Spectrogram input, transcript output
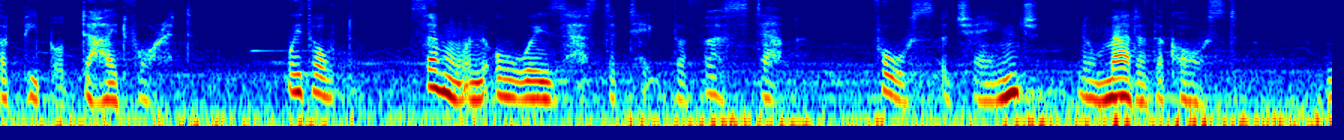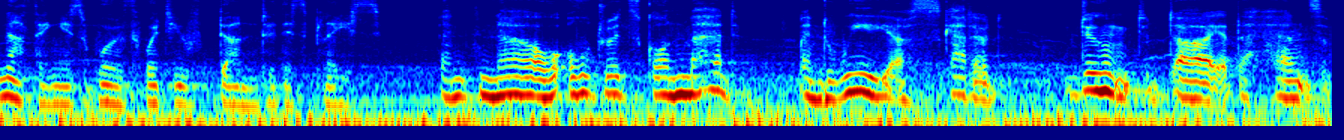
But people died for it. We thought someone always has to take the first step. Force a change, no matter the cost. Nothing is worth what you've done to this place. And now Uldred's gone mad, and we are scattered, doomed to die at the hands of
